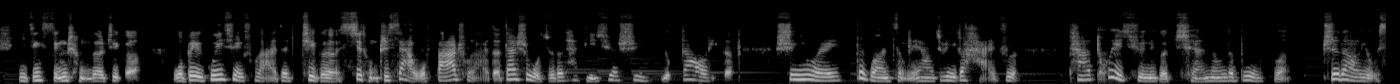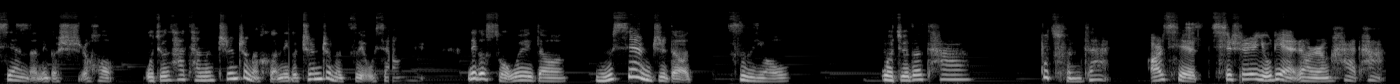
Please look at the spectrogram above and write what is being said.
已经形成的这个我被规训出来的这个系统之下我发出来的，但是我觉得他的确是有道理的，是因为不管怎么样，就是一个孩子。他褪去那个全能的部分，知道有限的那个时候，我觉得他才能真正的和那个真正的自由相遇。那个所谓的无限制的自由，我觉得它不存在，而且其实有点让人害怕。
